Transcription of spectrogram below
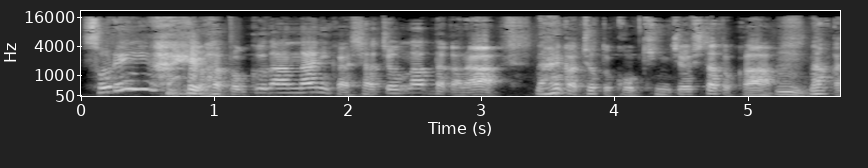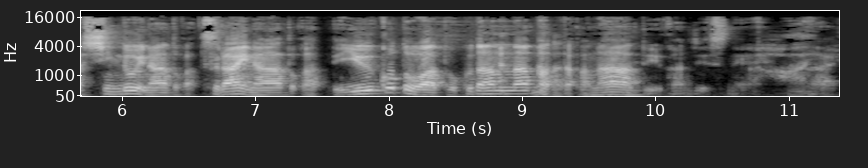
それ以外は特段何か社長になったから、何かちょっとこう緊張したとか、うんなんかしんどいなとか辛いなとかっていうことは特段なかったかなという感じですね。はい。はい。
